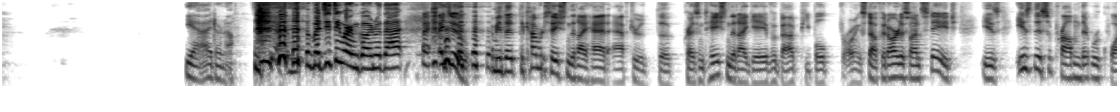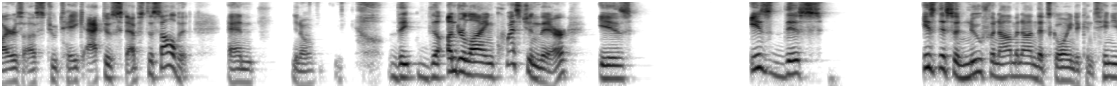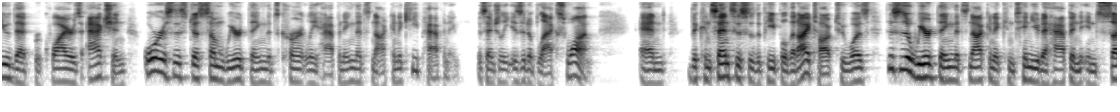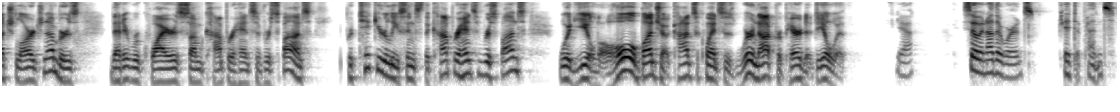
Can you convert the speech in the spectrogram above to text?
yeah, I don't know. But you see where I'm going with that? I, I do. I mean, the, the conversation that I had after the presentation that I gave about people throwing stuff at artists on stage is is this a problem that requires us to take active steps to solve it? And, you know, the the underlying question there is is this is this a new phenomenon that's going to continue that requires action, or is this just some weird thing that's currently happening that's not going to keep happening? Essentially, is it a black swan? And the consensus of the people that I talked to was this is a weird thing that's not going to continue to happen in such large numbers that it requires some comprehensive response, particularly since the comprehensive response would yield a whole bunch of consequences we're not prepared to deal with. Yeah. So, in other words, it depends.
